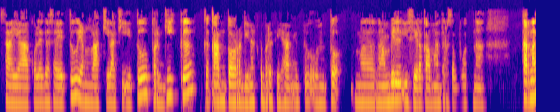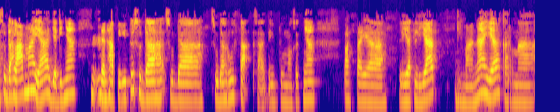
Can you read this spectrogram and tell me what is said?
saya kolega saya itu yang laki-laki itu pergi ke ke kantor dinas kebersihan itu untuk mengambil isi rekaman tersebut. Nah, karena sudah lama ya jadinya dan HP itu sudah sudah sudah rusak saat itu. Maksudnya pas saya lihat-lihat gimana ya karena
